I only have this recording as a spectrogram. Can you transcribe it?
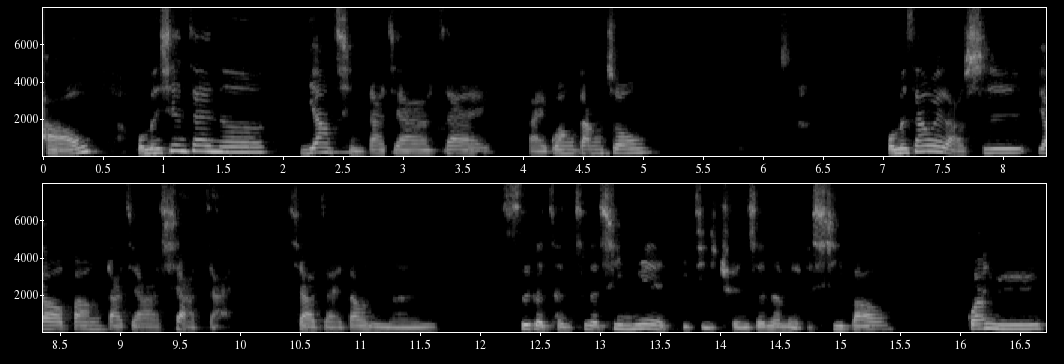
好，我们现在呢，一样请大家在白光当中，我们三位老师要帮大家下载，下载到你们。四个层次的信念，以及全身的每个细胞，关于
